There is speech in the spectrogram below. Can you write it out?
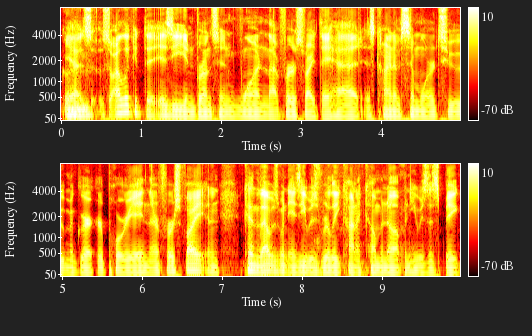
Go Yeah, so, so I look at the Izzy and Brunson one that first fight they had is kind of similar to McGregor Poirier in their first fight, and kind of that was when Izzy was really kind of coming up, and he was this big,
